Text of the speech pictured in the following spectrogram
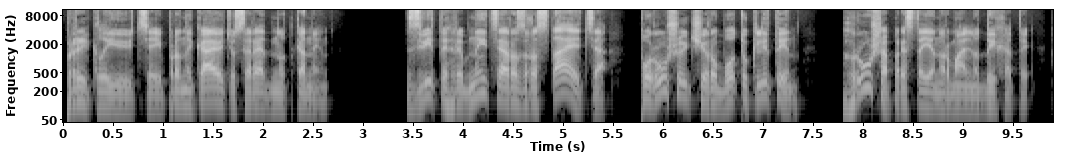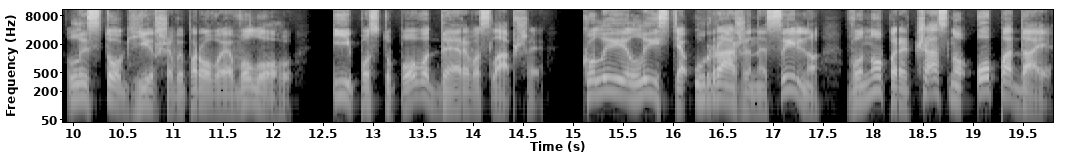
приклеюються і проникають усередину тканин. Звідти грибниця розростається, порушуючи роботу клітин. Груша перестає нормально дихати, листок гірше випаровує вологу, і поступово дерево слабшає. Коли листя уражене сильно, воно передчасно опадає,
